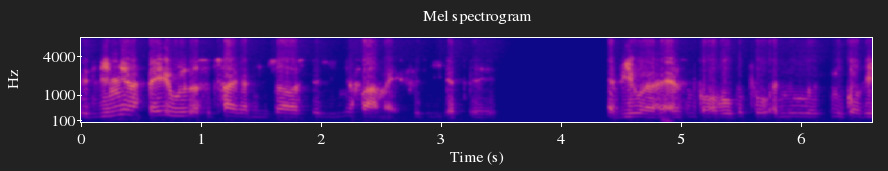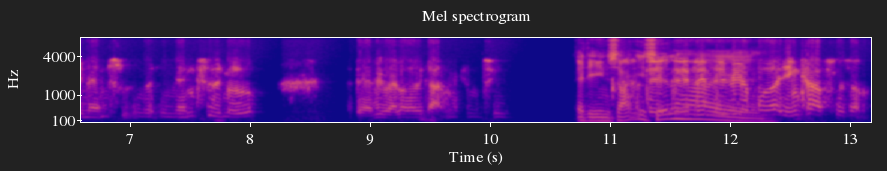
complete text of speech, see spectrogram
lidt linjer bagud, og så trækker den så også lidt linjer fremad, fordi at, øh, at vi jo alle sammen går og håber på, at nu, nu går vi en anden, tid, en anden tid i møde. Det er vi jo allerede i gang med, kan man sige. Er det en sang, I selv har... Det, det, det, vi har prøvet at indkapsle sådan.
